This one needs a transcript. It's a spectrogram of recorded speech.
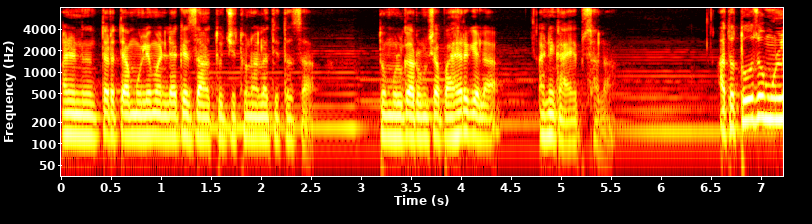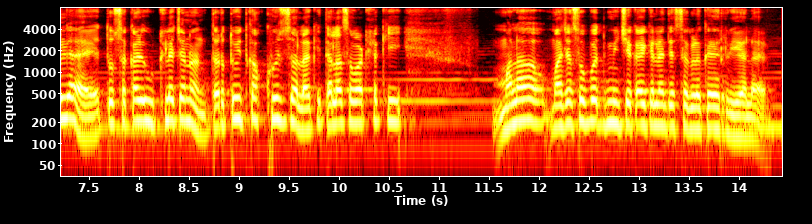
आणि नंतर त्या मुली म्हणल्या की जा तू जिथून आला तिथं जा. तो मुलगा रूमच्या बाहेर गेला आणि गायब झाला. आता तो जो मुलगा आहे तो सकाळी उठल्याच्या नंतर तो इतका खुश झाला की त्याला असं वाटलं की मला माझ्यासोबत मी जे काही केलं ते सगळं काही रिअल आहे.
